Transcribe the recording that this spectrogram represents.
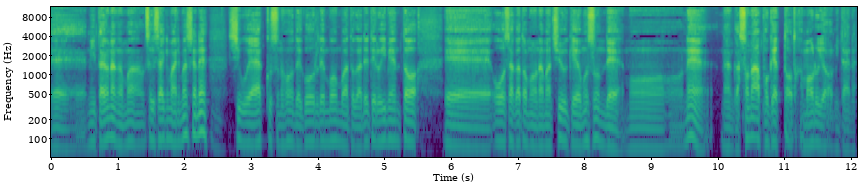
えー、似たようなのが、まあ、つい最近もありましたね。渋谷ヤックスの方でゴールデンボンバーとか出てるイベント、えー、大阪とも生中継を結んで、もうね、なんかソナーポケットとかもおるよ、みたいな。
